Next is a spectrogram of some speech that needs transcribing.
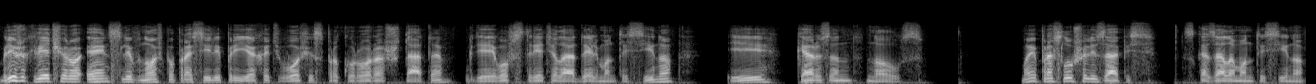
Ближе к вечеру Эйнсли вновь попросили приехать в офис прокурора штата, где его встретила Адель Монтесино и Керзен Ноулс. «Мы прослушали запись», — сказала Монтесино.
